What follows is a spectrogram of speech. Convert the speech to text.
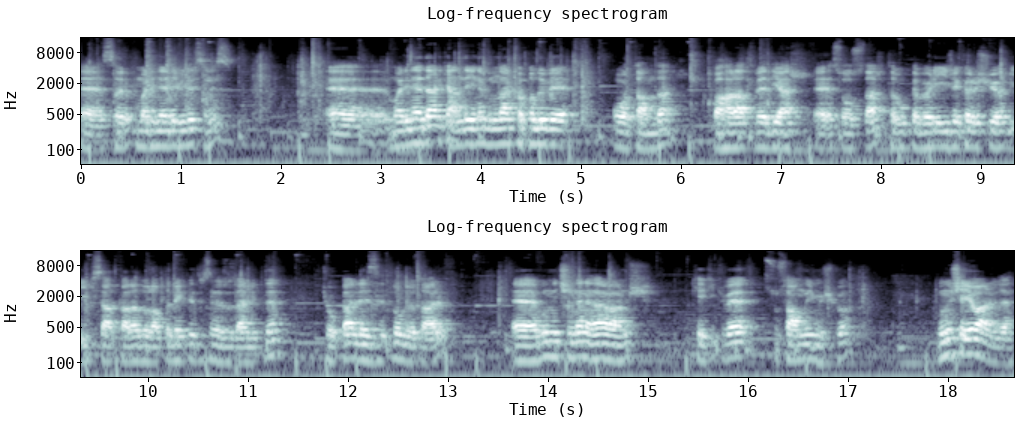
e, sarıp marine edebilirsiniz. E, marine ederken de yine bunlar kapalı bir ortamda baharat ve diğer e, soslar. Tavukla böyle iyice karışıyor. Bir iki saat kala dolapta bekletirsiniz özellikle. Çok daha lezzetli oluyor tarif. E, bunun içinde neler varmış? Kekik ve susamlıymış bu. Bunun şeyi var bir de.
